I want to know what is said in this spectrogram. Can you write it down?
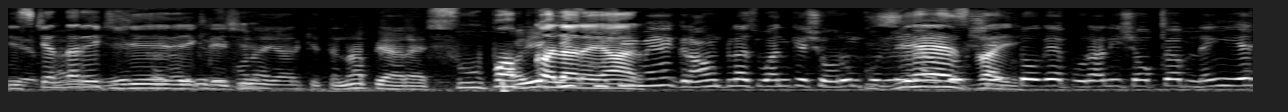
इसके अंदर एक ये देख देखो ना लीजिए। यार कितना प्यारा है। सुपर कलर है यार। में ग्राउंड प्लस वन के शोरूम shift हो गए पुरानी शॉप पे अब नहीं है।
